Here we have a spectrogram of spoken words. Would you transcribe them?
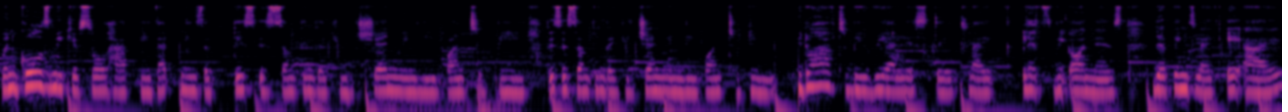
When goals make your soul happy that means that this is something that you genuinely want to be. This is something that you genuinely want to do. You don't have to be realistic. Like let's be honest. There are things like ai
